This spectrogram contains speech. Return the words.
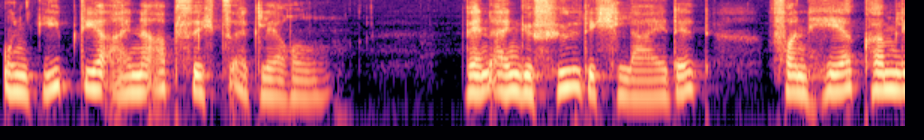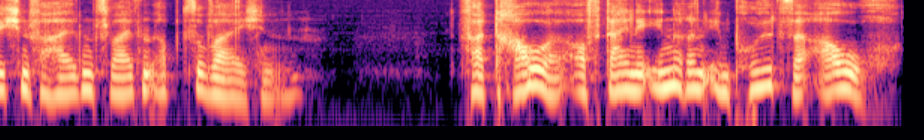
und gib dir eine Absichtserklärung. Wenn ein Gefühl dich leidet, von herkömmlichen Verhaltensweisen abzuweichen. Vertraue auf deine inneren Impulse auch,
